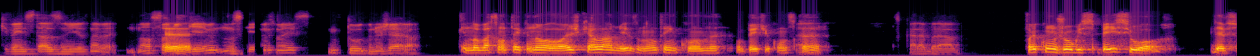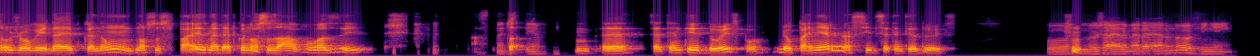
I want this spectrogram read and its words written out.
que vem dos Estados Unidos, né, velho? Não só É, nos games, mas em tudo, no geral. Inovação tecnológica é lá mesmo, não tem como, né? Competir com os É, caras. os caras é brabo. Foi com o jogo Space War. Deve ser um jogo aí da época, não nossos pais, mas da época dos nossos avós aí. Bastante tempo. É, 72, pô. Meu pai nem era nascido em 72. Pô, o meu já era, mas era, era novinho ainda.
